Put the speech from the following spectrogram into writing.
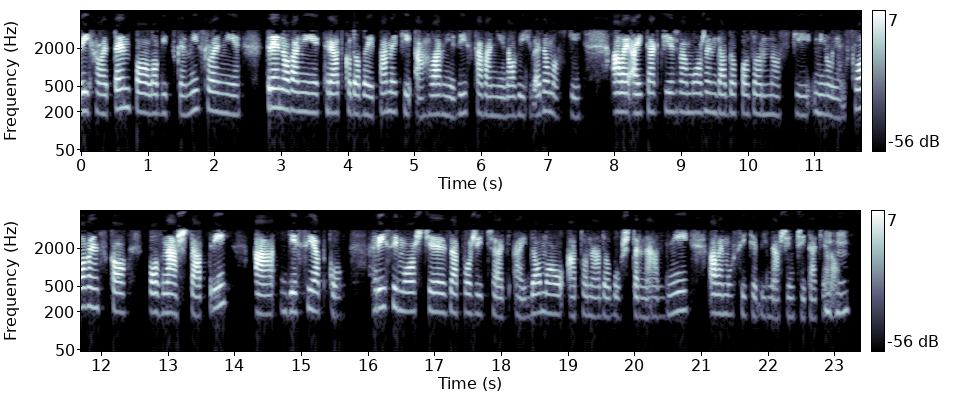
rýchle tempo, logické myslenie, trénovanie krátkodobej pamäti a hlavne získavanie nových vedomostí. Ale aj tak tiež vám môžem dať do pozornosti Milujem Slovensko, Poznáš Tatry a desiatku. Hry si môžete zapožičať aj domov a to na dobu 14 dní, ale musíte byť našim čitateľom. Mm-hmm.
